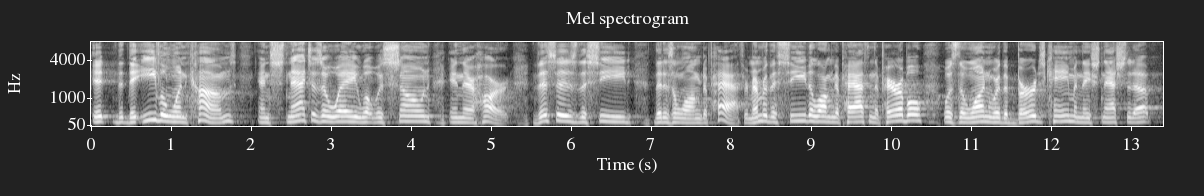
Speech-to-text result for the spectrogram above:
it, the, the evil one comes and snatches away what was sown in their heart. This is the seed that is along the path. Remember, the seed along the path in the parable was the one where the birds came and they snatched it up?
